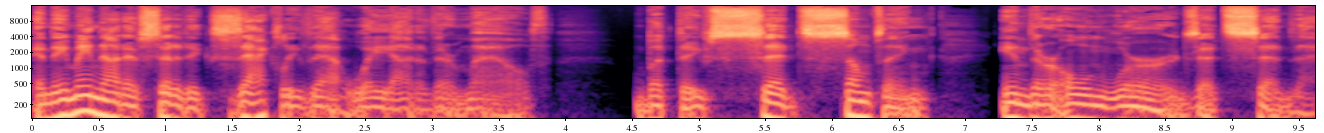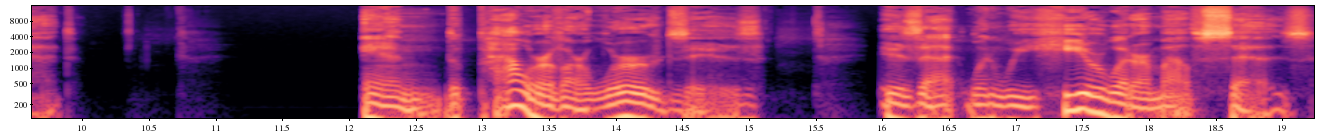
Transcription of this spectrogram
And they may not have said it exactly that way out of their mouth, but they've said something in their own words that said that. And the power of our words is is that when we hear what our mouth says,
